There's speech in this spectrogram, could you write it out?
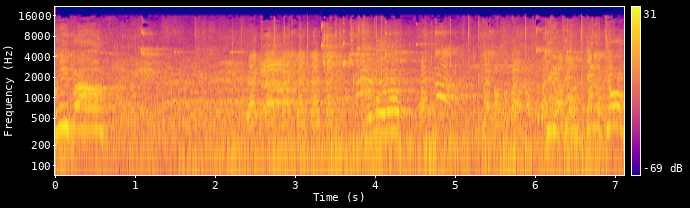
Rebound. Back, back, back, back, back, back. Dribble it up. Hustle back, hustle back. Get it to him. Get it to him.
